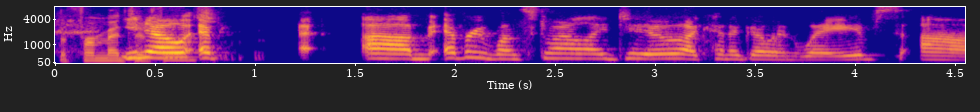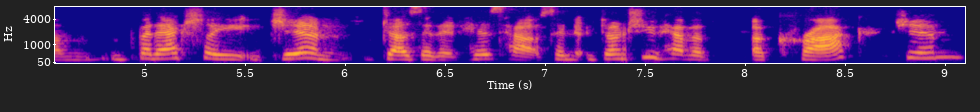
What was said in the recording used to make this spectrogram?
The fermented You know, every, um, every once in a while I do. I kind of go in waves. Um, but actually, Jim does it at his house. And don't you have a, a crock, Jim?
